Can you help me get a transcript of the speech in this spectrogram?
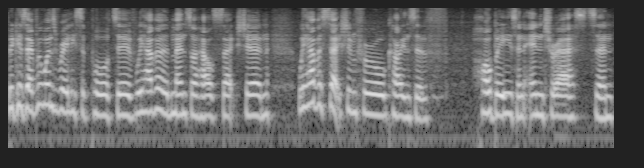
because everyone's really supportive. We have a mental health section, we have a section for all kinds of hobbies and interests and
